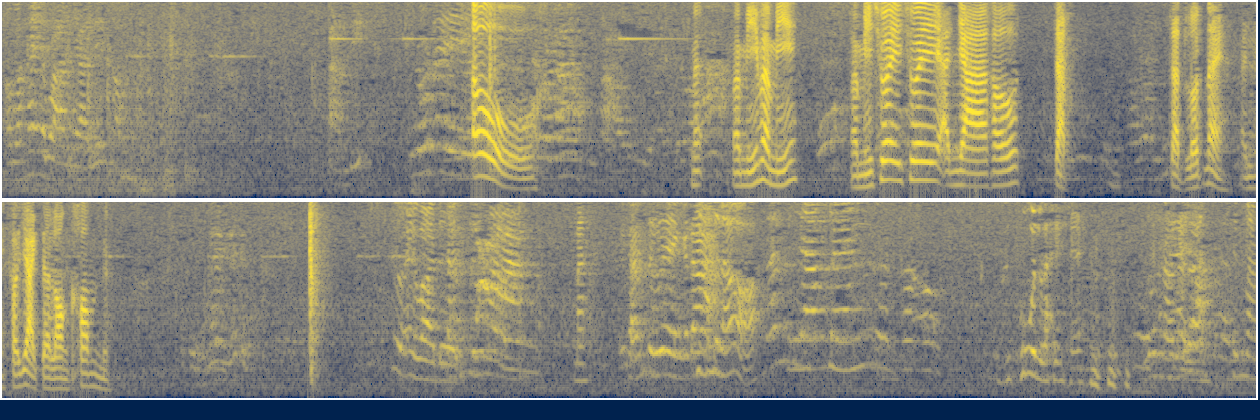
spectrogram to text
เอามาให้ไอวานยาเล่นเนาะถามดิรู้เองโอ้ มามามีมามีมามีช่วยช่วยอัญญาเขาจัดจัดรถหน่อยอันเขาอยากจะลองคล่อมหนึ่งคือไอวาเดิฉันนซื้อมามาเดี๋ยวฉันซื้อเองก็ได้ทิ้งไปแล้วเหรอพูดอะไรเนี่ยรุ่นนั้นอะไรนะขึ้นมา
